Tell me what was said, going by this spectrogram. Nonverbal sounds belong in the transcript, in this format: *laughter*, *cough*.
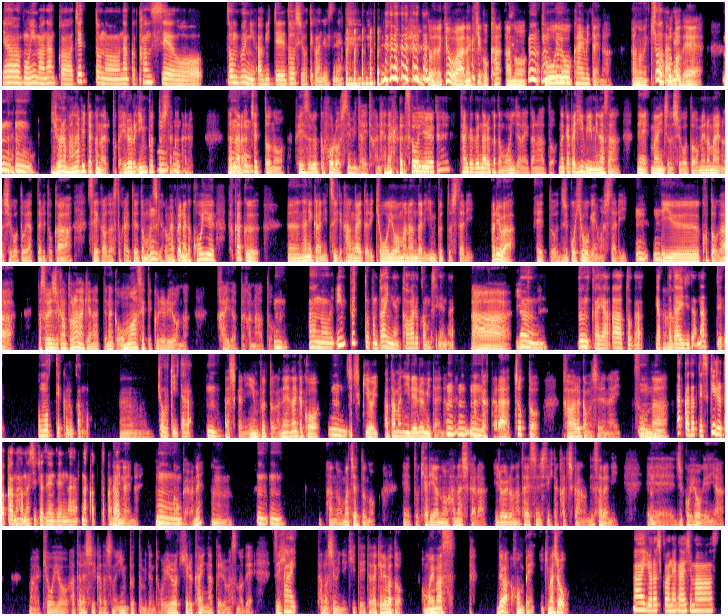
いやーもう今なんか、チェットのなんか感性を存分に浴びてどうしようって感じですね。*laughs* そうだね、今日はなんか結構か、あの、うんうんうん教養会みたいな、あのね、聞くことで、うんう、うん。いろいろ学びたくなるとか、いろいろインプットしたくなる。なんなら、うんうんチェットの Facebook フォローしてみたいとかね、なんかそういう感覚になる方も多いんじゃないかなと。なんかやっぱり日々皆さん、ね、毎日の仕事、目の前の仕事をやったりとか、成果を出すとかやってると思うんですけども、やっぱりなんかこういう深く、うん、何かについて考えたり、教養を学んだり、インプットしたり、あるいは、えっと、自己表現をしたり、うんうんっていうことが、まあそういう時間取らなきゃなってなんか思わせてくれるような回だったかなと。うん。あの、インプットの概念変わるかもしれない。ああ、いいですね。うん。文化やアートがやっぱ大事だなって思ってくるかも。うん。今日聞いたら。うん。確かにインプットがね、なんかこうんう、。知識を頭に入れるみたいな。感覚からちょっと変わるかもしれない。そんうんうんな、なんかだってスキルとかの話じゃ全然ななかったから。ないないない。うんうん今回はね。うん。うんうん。あの、まあ、チェットの、えっと、キャリアの話からいろいろな大切にしてきた価値観で、さらに、えー自己表現や、まあ、教養、新しい形のインプットみたいなところ、いろいろ聞ける回になっておりますので、ぜひはい。楽しみに聞いていただければと思います。では、本編行きましょはい。よろしくお願いします。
